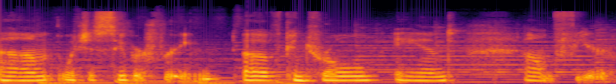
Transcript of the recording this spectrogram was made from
um, which is super freeing of control and um, fear.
